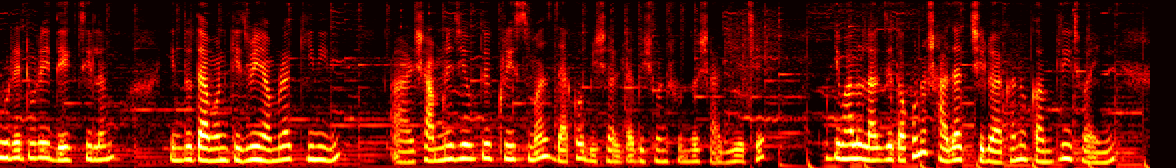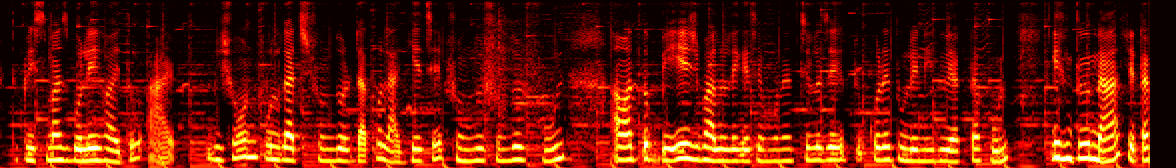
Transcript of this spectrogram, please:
ঘুরে টুরেই দেখছিলাম, কিন্তু তেমন কিছুই আমরা কিনিনি। আর সামনে যেহেতু ক্রিসমাস দেখো বিশালটা ভীষণ সুন্দর সাজিয়েছে। কি ভালো লাগছে, তখনও সাজাচ্ছিল, এখনও কমপ্লিট হয়নি। ক্রিসমাস বলেই হয়তো। আর ভীষণ ফুল গাছ সুন্দর, দেখো লাগিয়েছে সুন্দর সুন্দর ফুল। আমার তো বেশ ভালো লেগেছে, মনে হচ্ছিল যে একটু করে তুলে নিই দু একটা ফুল। কিন্তু না, সেটা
